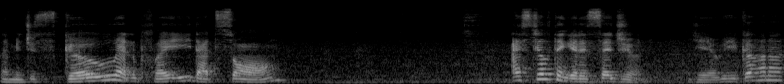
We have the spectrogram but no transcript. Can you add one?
Let me just go and play that song. I still think it is Sejun. Yeah, we gonna.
